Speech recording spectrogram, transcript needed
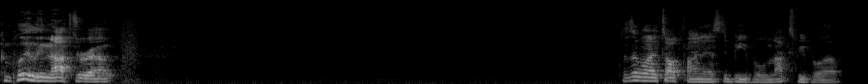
Completely knocked her out. Doesn't want to talk finance to people, knocks people out.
